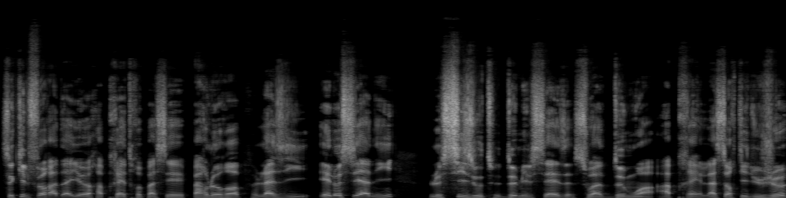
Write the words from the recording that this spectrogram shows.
Ce qu'il fera d'ailleurs après être passé par l'Europe, l'Asie et l'Océanie le 6 août 2016, soit deux mois après la sortie du jeu.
